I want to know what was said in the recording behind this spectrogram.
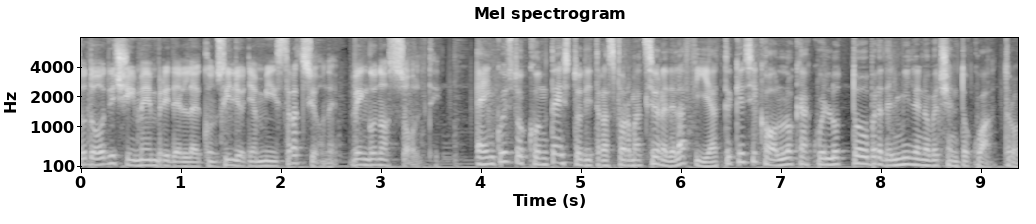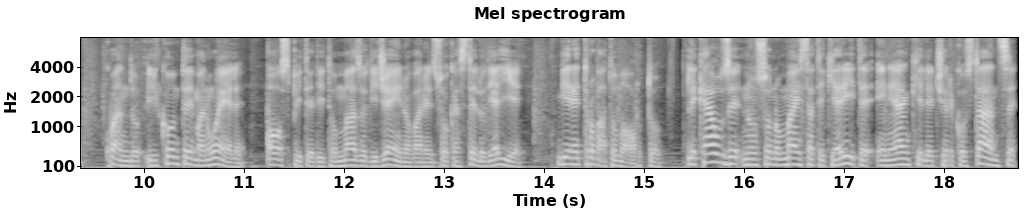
1912 i membri del consiglio di amministrazione vengono assolti. È in questo contesto di trasformazione della Fiat che si colloca quell'ottobre del 1904, quando il conte Emanuele, ospite di Tommaso di Genova nel suo castello di Allier, viene trovato morto. Le cause non sono mai state chiarite e neanche le circostanze,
